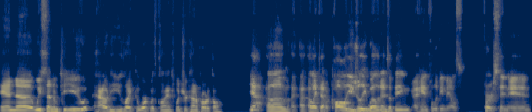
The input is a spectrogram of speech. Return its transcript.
and uh, we send them to you. How do you like to work with clients? What's your kind of protocol? Yeah, um, I, I, like to have a call. Usually, well, it ends up being a handful of emails first, and and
